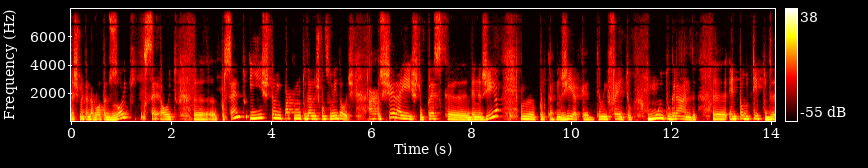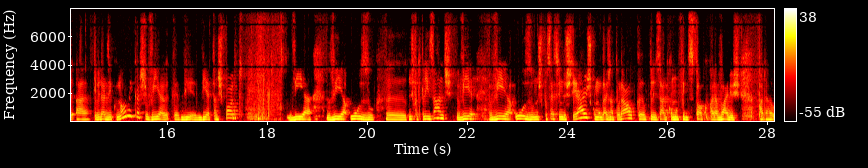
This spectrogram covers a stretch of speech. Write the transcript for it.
Neste momento anda à volta dos 8%, 7% a 8%, uh, e isto tem um impacto muito grande nos consumidores. A crescer a isto o preço que, da energia, porque a energia que tem um efeito muito grande em todo tipo de atividades económicas, via, via, via transporte, via, via uso uh, nos fertilizantes, via, via uso nos processos industriais, como o gás natural, que é utilizado como feedstock para, vários, para,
